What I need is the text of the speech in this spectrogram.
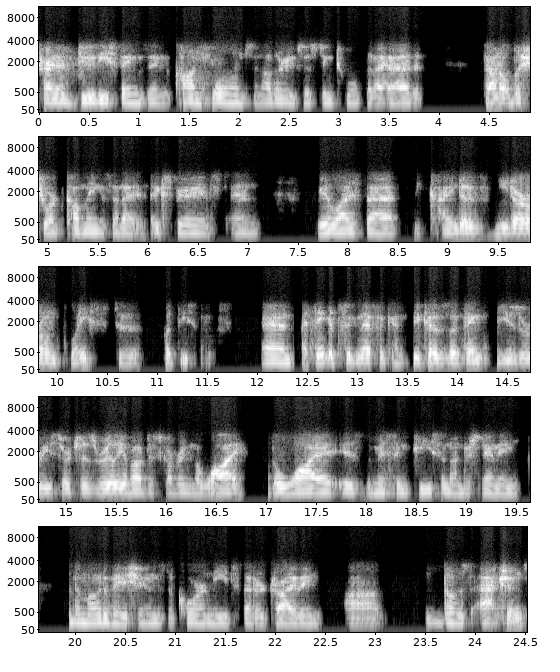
trying to do these things in Confluence and other existing tools that I had and found all the shortcomings that I experienced and realized that we kind of need our own place to put these things. And I think it's significant because I think user research is really about discovering the why the why is the missing piece in understanding the motivations, the core needs that are driving uh, those actions.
